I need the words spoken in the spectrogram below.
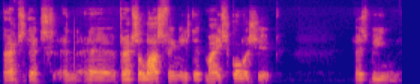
Perhaps that's and uh, perhaps the last thing is that my scholarship has been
